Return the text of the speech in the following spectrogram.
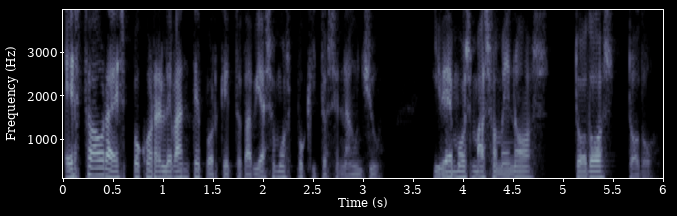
Esto ahora es poco relevante porque todavía somos poquitos en Launju y vemos más o menos todos todo,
